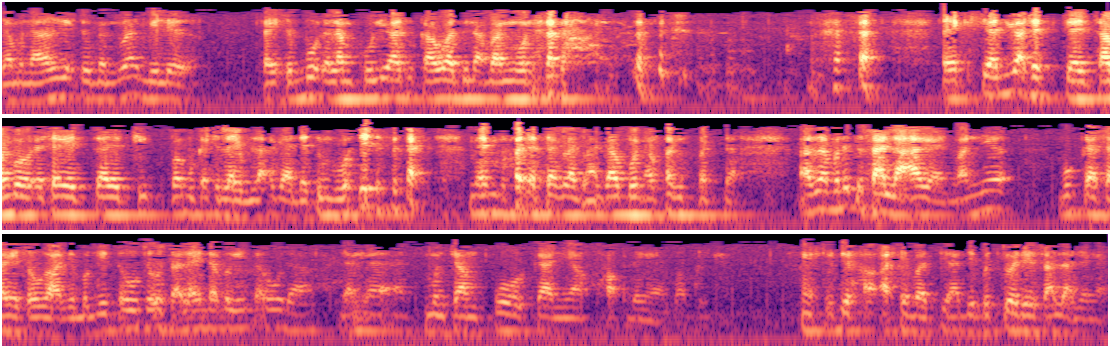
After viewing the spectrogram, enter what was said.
Yang menarik tu tuan-tuan Bila saya sebut dalam kuliah tu kawan tu nak bangun saya kesian juga saya, saya sambung saya saya buka celai pula kan dia tunggu. Dia member datang kelas gabung nak bangun asal benda tu salah kan maknanya bukan saya seorang dia beritahu ustaz lain dah beritahu dah. Jangan mencampurkan yang hak dengan batil itu dia hak asal batil dia betul dia salah jangan.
